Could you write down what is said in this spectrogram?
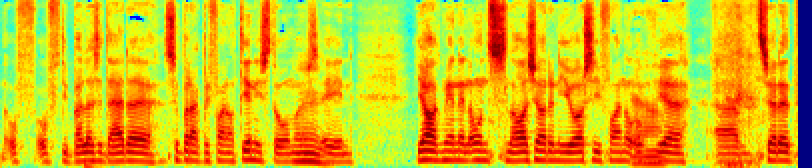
of of die Bulls se derde Super Rugby final teen die Stormers mm. en ja, ek meen in ons laas jaar in die URC final Ja. ja. ook weer ehm um, so dit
